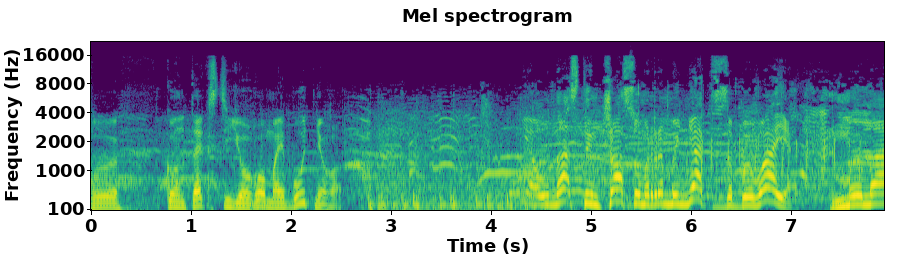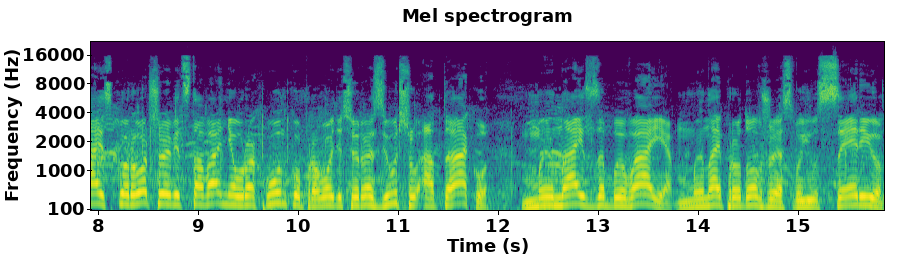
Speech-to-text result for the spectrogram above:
в контексті його майбутнього. А у нас тим часом Ременяк забиває. Минай скорочує відставання у рахунку, проводячи разючу атаку. Минай забиває. Минай продовжує свою серію.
